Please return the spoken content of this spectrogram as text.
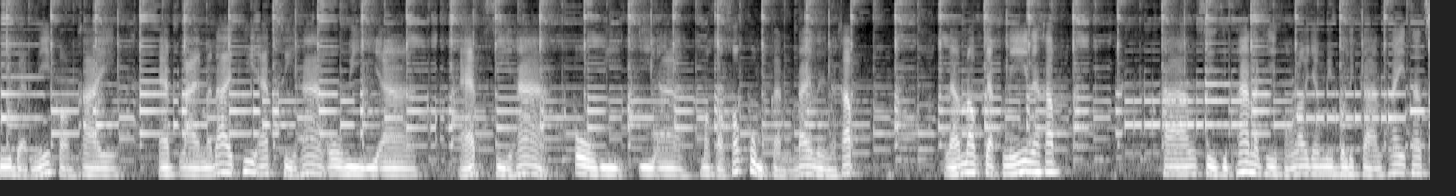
ดีๆ แบบนี้ก่อนใคร แอดไลน์มาได้ที่แอด45 OVER แอด45 OVER มาขอเข้ากลุ่มกันได้เลยนะครับ แล้วนอกจากนี้นะครับ ทาง 45 นาทีของเรายังมีบริการให้ทัศ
